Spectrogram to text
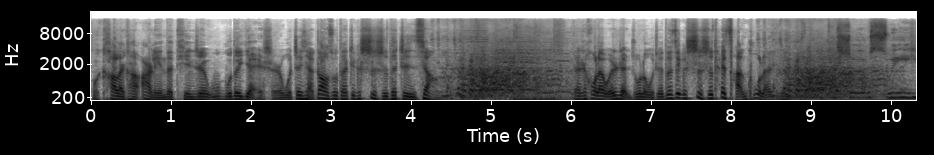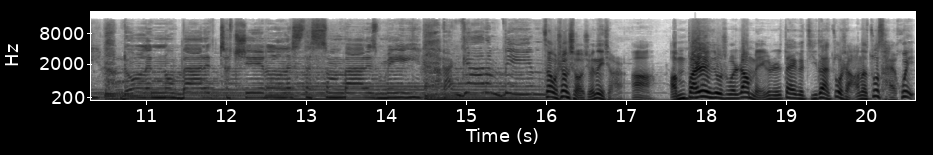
我看了看二林的天真无辜的眼神，我真想告诉他这个事实的真相啊！但是后来我又忍住了，我觉得这个事实太残酷了。在我上小学那前儿啊，俺们班人就说让每个人带个鸡蛋做啥呢？做彩绘。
